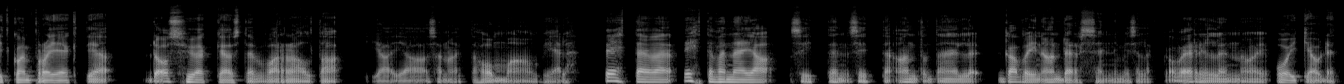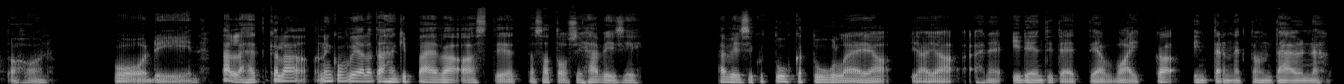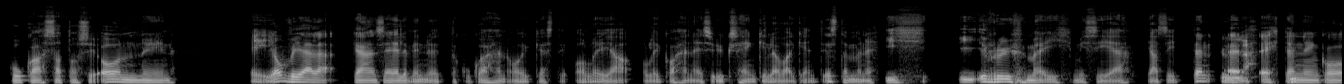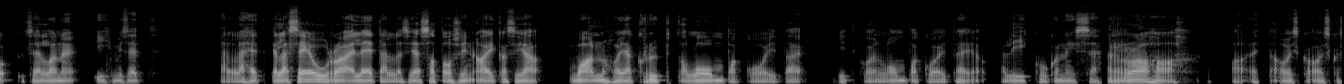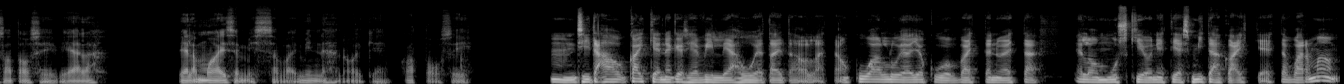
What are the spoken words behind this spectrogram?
Bitcoin-projektia DOS-hyökkäysten varalta ja, ja sanoi, että homma on vielä tehtävä, tehtävänä ja sitten, sitten antoi tälle Gavin Andersen nimiselle kaverille noin oikeudet tuohon koodiin. Tällä hetkellä niin kuin vielä tähänkin päivään asti, että Satosi hävisi, hävisi kun tuhka tuulee ja, ja, ja hänen identiteettiä, vaikka internet on täynnä, kuka Satosi on, niin ei ole vieläkään selvinnyt, että kuka hän oikeasti oli ja oliko hän edes yksi henkilö vai kenties tämmöinen ih, ryhmä ihmisiä. Ja sitten e- Kyllä. Eh, ehkä niin kuin sellainen ihmiset tällä hetkellä seurailee tällaisia satosin aikaisia vanhoja kryptolompakoita, bitcoin-lompakoita ja liikkuuko niissä rahaa, että, että olisiko, olisiko satosi vielä, vielä maisemissa vai minne hän oikein katosi. Mm, siitähän on kaikkien näköisiä villiä huuja taitaa olla, että on kuollut ja joku on väittänyt, että Elon Musk on ja ties mitä kaikkea. Että varmaan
